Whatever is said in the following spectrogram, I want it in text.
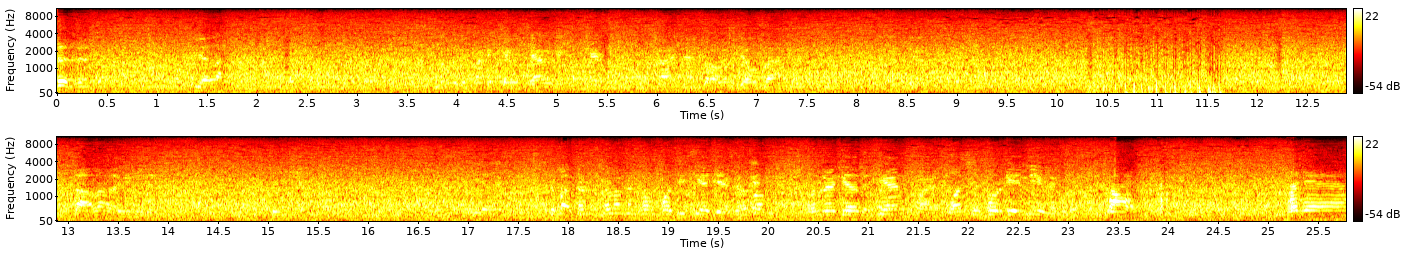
Iyalah. Udah pakai cewek-cewek nih. Makanya terlalu jauh banget. Salah lagi. Iya. Coba kan tolong confirm posisi aja. Confirm order sekian. One to four udah. Go ahead. Roger,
